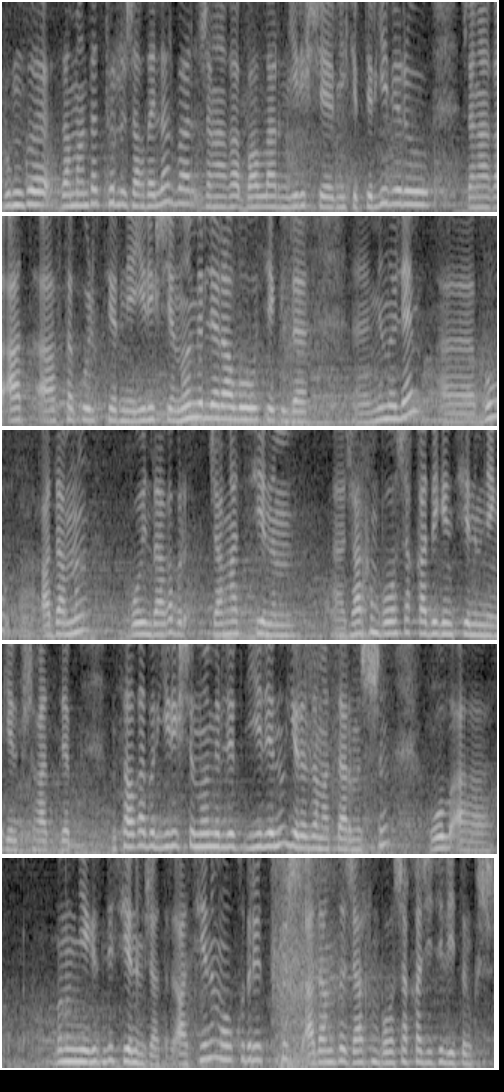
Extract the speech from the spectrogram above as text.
Бүгінгі заманда түрлі жағдайлар бар. Жаңағы балаларын ерекше мектептерге беру жаңағы ат автокөліктеріне ерекше номерлер алу секілді. Мен ойлаймын бұл адамның бойындағы бір жаңа сенім жарқын болашаққа деген сенімнен келіп шығады деп. Мысалға бір ерекше номерлерді иелену ер азаматтарымыз үшін ол бұның негізінде сенім жатыр. А сенім ол құдіретті күш адамды жарқын болашаққа жетелейтін күш.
